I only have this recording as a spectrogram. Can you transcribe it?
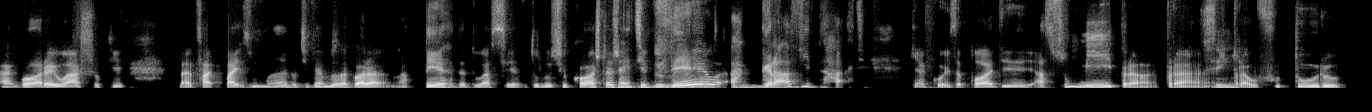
agora eu acho que faz um ano tivemos agora a perda do acervo do Lúcio Costa, a gente do vê a gravidade que a coisa pode assumir para o futuro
